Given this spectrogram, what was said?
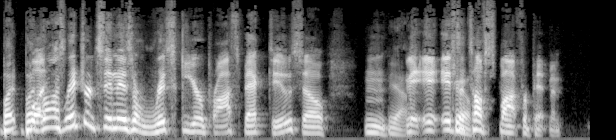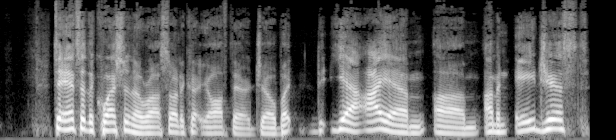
But but, But, Ross, Richardson is a riskier prospect too. So hmm, Yeah. it- it- it's True. a tough spot for Pittman. to answer the question though, Ross, sorry to cut you off there, Joe. But th- yeah, I am. Um, I'm an ageist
